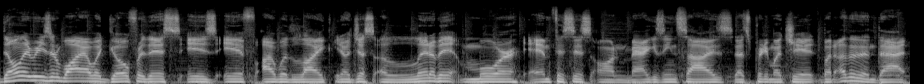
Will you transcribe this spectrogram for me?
the only reason why I would go for this is if I would like, you know, just a little bit more emphasis on magazine size. That's pretty much it. But other than that,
